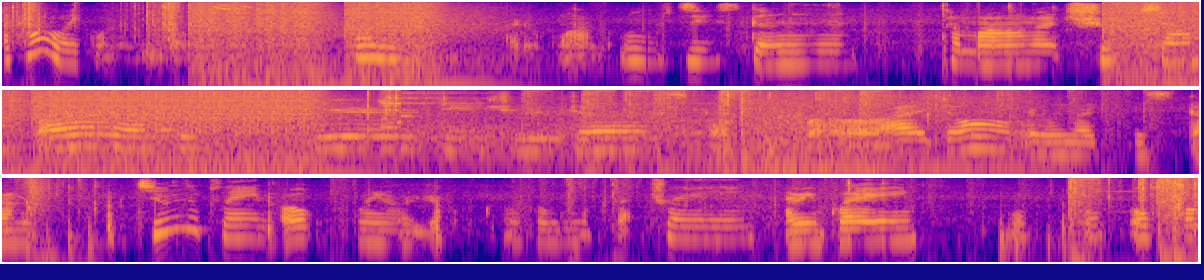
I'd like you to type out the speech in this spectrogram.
I kind of like when it reloads. Ooh, I don't want to lose this gun. Come on, let's shoot somebody. Where did you just go? I don't really like this gun. Soon the plane, oh, plane oh, already dropped. We're coming up that train, I mean plane. Oh, oh, oh, oh, oh,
